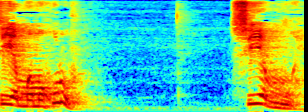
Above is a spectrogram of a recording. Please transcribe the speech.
si yemmwe mukulu si yemmwe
